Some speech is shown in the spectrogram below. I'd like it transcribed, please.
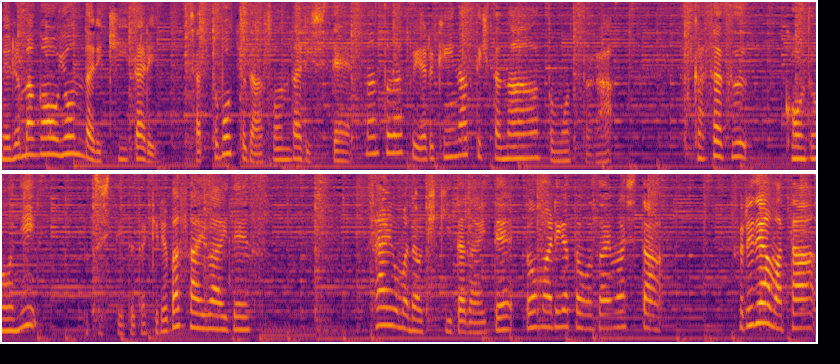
メルマガを読んだり聞いたりチャットボットで遊んだりしてなんとなくやる気になってきたなと思ったらすかさず行動に移していただければ幸いです。最後までお聴きいただいてどうもありがとうございました。それではまた。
